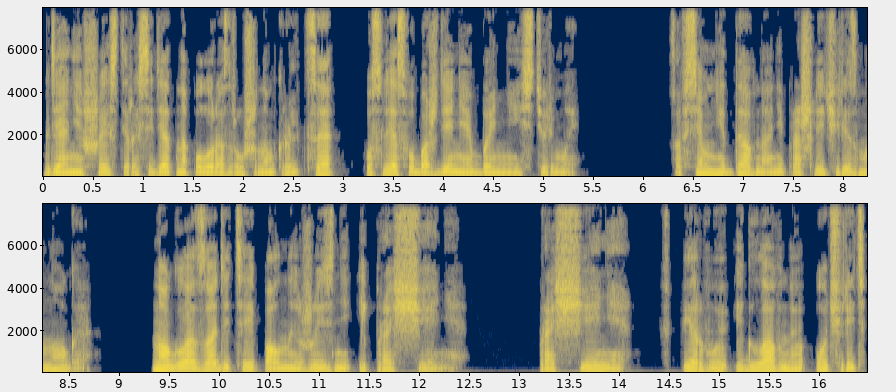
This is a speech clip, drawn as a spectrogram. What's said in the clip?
где они шестеро сидят на полуразрушенном крыльце после освобождения Бенни из тюрьмы. Совсем недавно они прошли через многое, но глаза детей полны жизни и прощения. Прощение в первую и главную очередь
